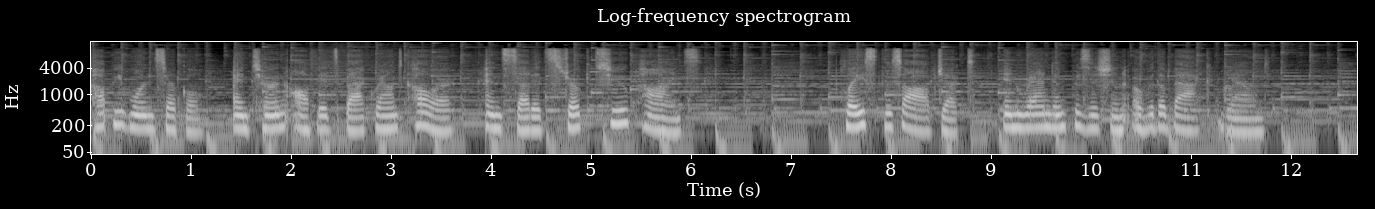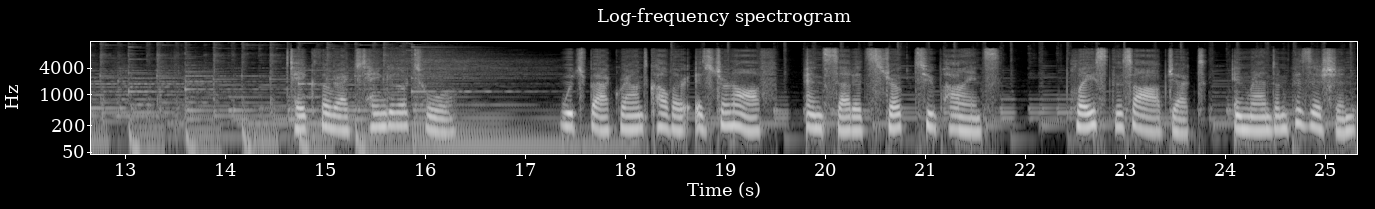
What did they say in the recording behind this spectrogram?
Copy one circle, and turn off its background color, and set its stroke 2 points. Place this object, in random position over the background. Take the rectangular tool, which background color is turn off, and set its stroke to points. Place this object, in random position,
